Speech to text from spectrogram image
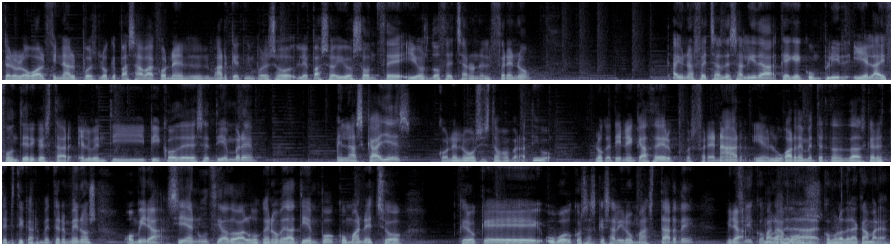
Pero luego al final, pues lo que pasaba con el marketing, por eso le pasó a iOS 11, iOS 12 echaron el freno. Hay unas fechas de salida que hay que cumplir y el iPhone tiene que estar el 20 y pico de septiembre en las calles con el nuevo sistema operativo. Lo que tienen que hacer, pues frenar y en lugar de meter tantas características, meter menos. O mira, si he anunciado algo que no me da tiempo, como han hecho, creo que hubo cosas que salieron más tarde. Mira, Sí, como, lo paramos. de la, como lo de la cámara.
